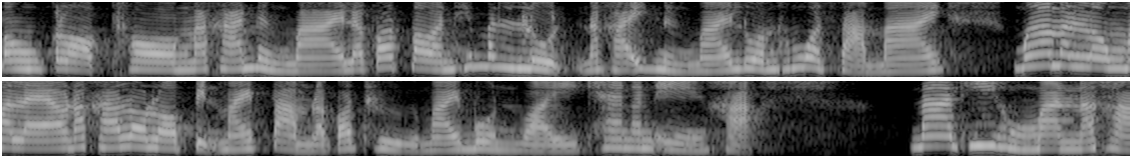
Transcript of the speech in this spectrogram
ตรงกรอบทองนะคะ 1 ไม้ แล้วก็ตอนที่มันหลุดนะคะ อีก 1 ไม้รวมทั้งหมด 3 ไม้ เมื่อมันลงมาแล้วนะคะ เรารอปิดไม้ต่ำแล้วก็ถือไม้บนไว้แค่นั้นเองค่ะ หน้าที่ของมันนะคะ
